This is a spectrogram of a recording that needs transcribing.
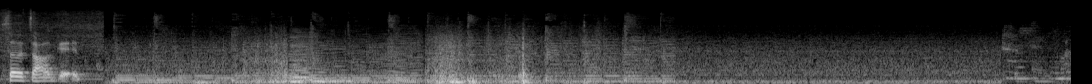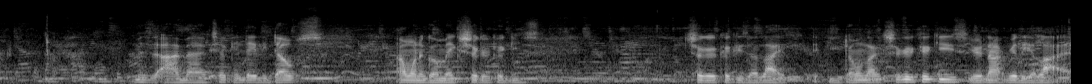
so it's all good. Mrs. iMav checking daily dose. I want to go make sugar cookies. Sugar cookies are life. If you don't like sugar cookies, you're not really alive.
